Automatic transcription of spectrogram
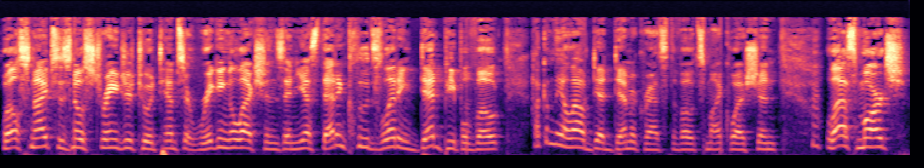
Well, Snipes is no stranger to attempts at rigging elections, and yes, that includes letting dead people vote. How come they allow dead Democrats to vote? Is my question. Last March,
